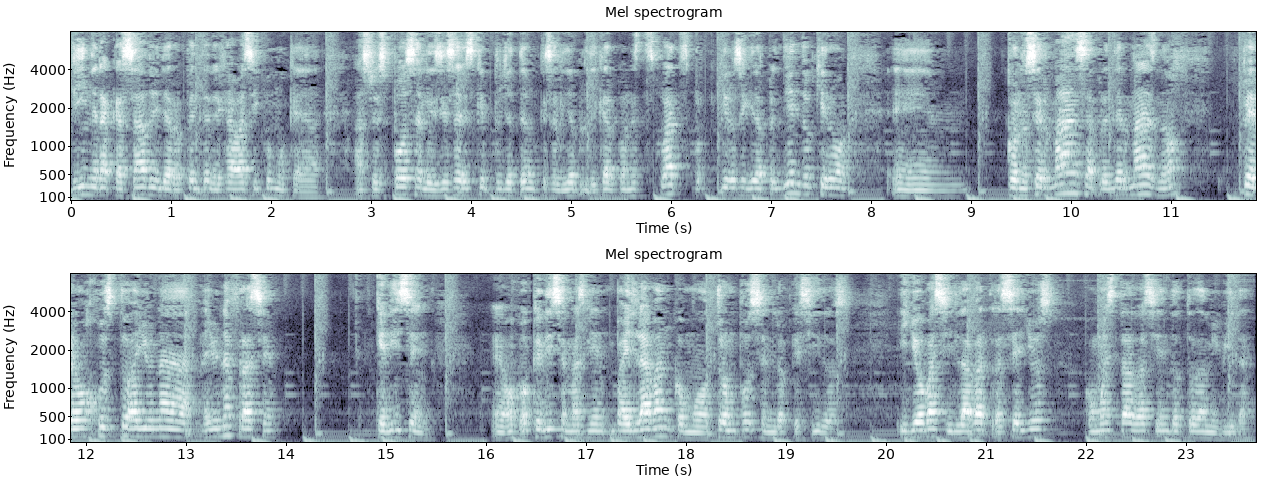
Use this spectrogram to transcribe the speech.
Dean era casado y de repente dejaba así como que a, su esposa le decía, sabes que pues ya tengo que salir a platicar con estos cuates porque quiero seguir aprendiendo, quiero em, conocer más, aprender más, ¿no? Pero justo hay una, hay una frase que dicen, eh, o, que dice más bien, bailaban como trompos enloquecidos, y yo vacilaba tras ellos como he estado haciendo toda mi vida,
